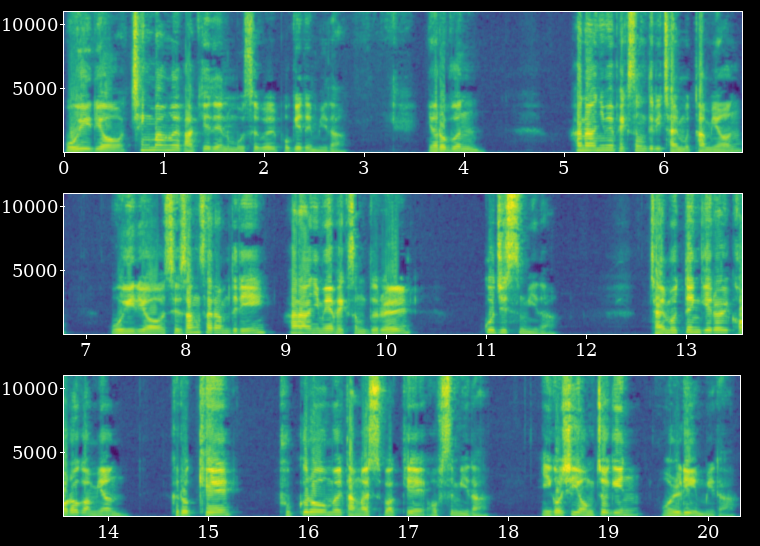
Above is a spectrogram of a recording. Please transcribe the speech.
오히려 책망을 받게 되는 모습을 보게 됩니다. 여러분, 하나님의 백성들이 잘못하면 오히려 세상 사람들이 하나님의 백성들을 꾸짖습니다. 잘못된 길을 걸어가면 그렇게 부끄러움을 당할 수밖에 없습니다. 이것이 영적인 원리입니다.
